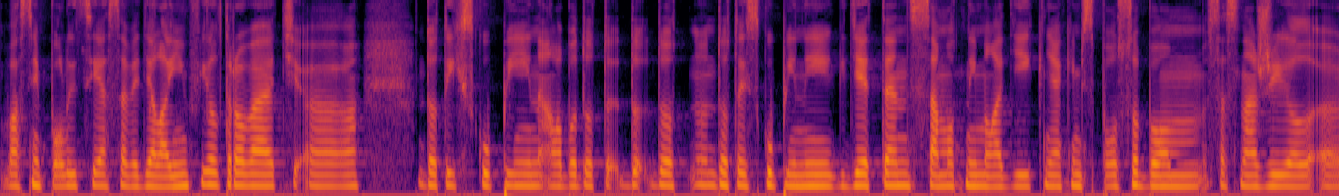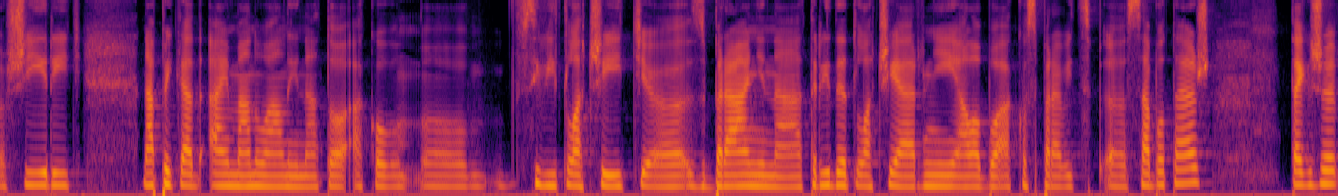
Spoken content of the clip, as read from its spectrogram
vlastne policia sa vedela infiltrovať e, do tých skupín alebo do, do, do, do tej skupiny, kde ten samotný mladík nejakým spôsobom sa snažil šíriť napríklad aj manuálny na to, ako si vytlačiť zbraň na 3D tlačiarni alebo ako spraviť sabotáž. Takže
